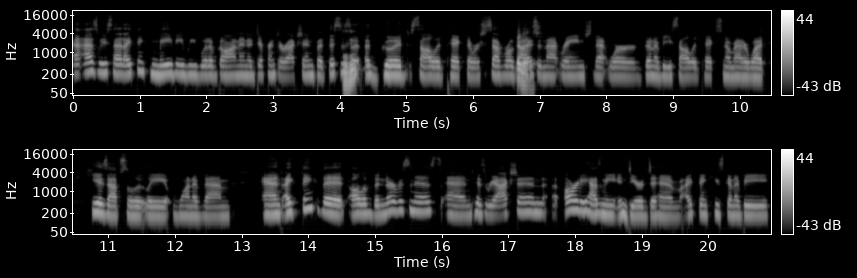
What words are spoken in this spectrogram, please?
as we said, I think maybe we would have gone in a different direction, but this is mm-hmm. a, a, good, solid pick. There were several guys in that range that were going to be solid picks no matter what. He is absolutely one of them. And I think that all of the nervousness and his reaction uh, already has me endeared to him. I think he's going to be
